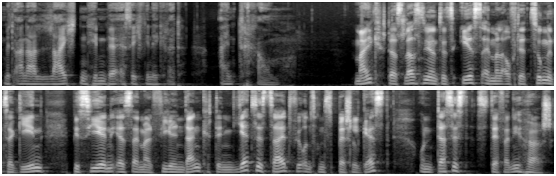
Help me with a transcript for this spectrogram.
mit einer leichten Himbeeressig-Vinaigrette. Ein Traum. Mike, das lassen wir uns jetzt erst einmal auf der Zunge zergehen. Bis hierhin erst einmal vielen Dank, denn jetzt ist Zeit für unseren Special Guest und das ist Stephanie Hirsch.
